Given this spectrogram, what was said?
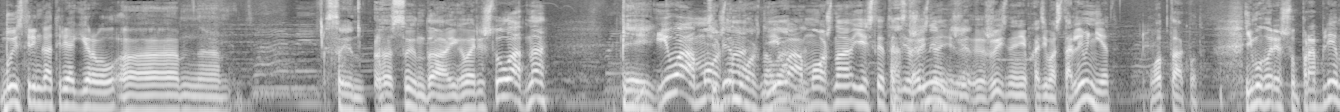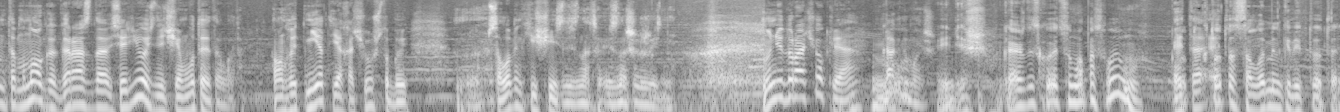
Быстренько отреагировал э, э, Сын. Сын, да, и говорит, что ладно, Пей. и вам можно, Тебе можно, и вам можно, если это жизненно, нет. жизненно необходимо, остальным нет. Вот так вот. Ему говорят, что проблем-то много, гораздо серьезнее, чем вот это вот. А он говорит, нет, я хочу, чтобы э, соломинки исчезли из, нас- из нашей жизни. Ну, не дурачок ли, а? Как думаешь? Видишь, каждый сходит с ума по-своему. Это- Кто- Кто-то с соломинками, кто-то...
